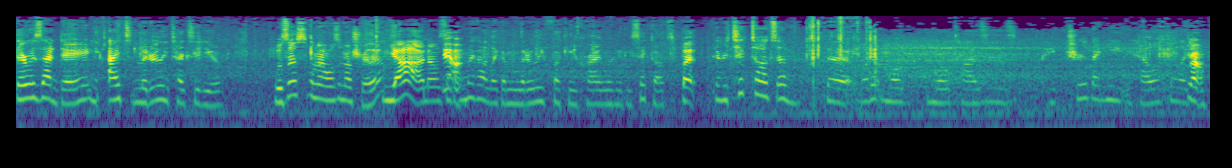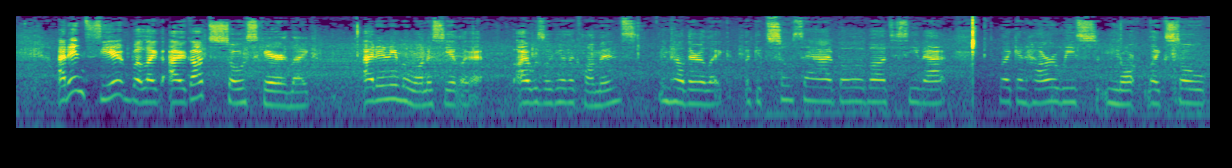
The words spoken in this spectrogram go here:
there was that day I literally texted you. Was this when I was in Australia? Yeah, and I was Yeah. like, oh my god, like I'm literally fucking crying looking at these TikToks. But there were TikToks of the what it Mo- Motaz's picture that he held for like. Yeah. I didn't see it, but like I got so scared. Like I didn't even want to see it. Like I, I was looking at the comments and how they're like, like it's so sad, blah blah blah, to see that. Like, and how are we not like so?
